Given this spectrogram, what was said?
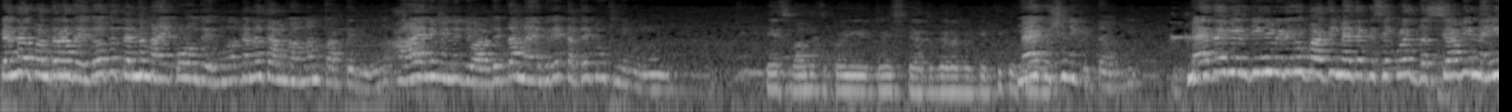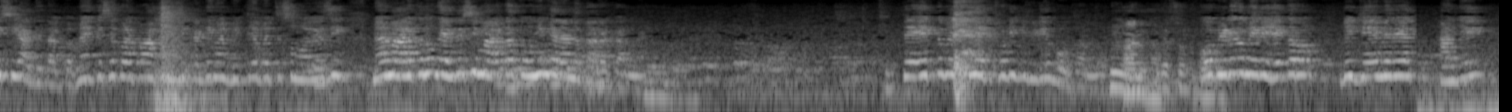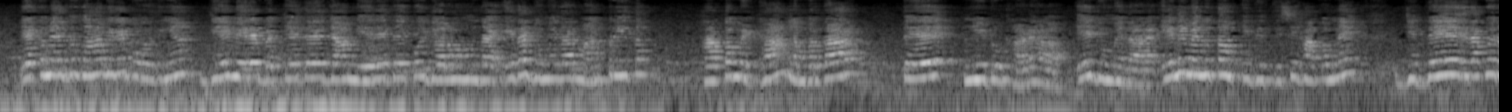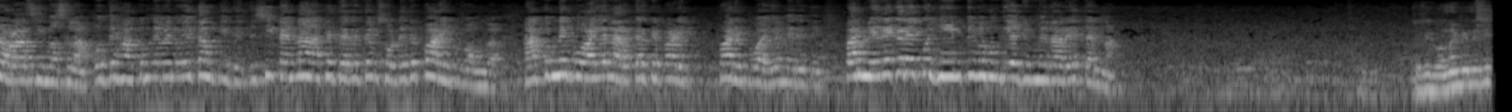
ਕਹਿੰਦਾ 15 ਦੇ ਦਿਓ ਤੇ ਤਿੰਨ ਮੈਂ ਕੋਲੋਂ ਦੇ ਦੂੰਗਾ। ਕਹਿੰਦਾ ਚੱਲ ਮੈਂ ਉਹਨਾਂ ਨੂੰ ਕਰਕੇ ਦੇ ਦੂੰਗਾ। ਆ ਇਹਨੇ ਮੈਨੂੰ ਜਵਾਬ ਦਿੱਤਾ ਮੈਂ ਵੀਰੇ ਕਦੇ ਝੂਠ ਨਹੀਂ ਬੋਲੂੰਗੀ। ਇਸ ਸੰਬੰਧ ਵਿੱਚ ਕੋਈ ਤੁਸੀਂ ਸ਼ਿਕਾਇਤ ਵਗੈਰਾ ਕੋਈ ਕੀਤੀ ਮੈਂ ਕੁਛ ਨਹੀਂ ਕੀਤਾ। ਜੀ ਮੈਂ ਤਾਂ ਵੀਰ ਜੀ ਨੇ ਵੀਡੀਓ ਪਾਤੀ ਮੈਂ ਤਾਂ ਕਿਸੇ ਕੋਲੇ ਦੱਸਿਆ ਵੀ ਨਹੀਂ ਸੀ ਅੱਜ ਤੱਕ। ਮੈਂ ਕਿਸੇ ਕੋਲੇ ਪਾਪ ਨਹੀਂ ਸੀ ਕੱਢੀ ਮੈਂ ਵਿੱਚੇ ਵਿੱਚ ਸਮਾਲੀ ਸੀ। ਮੈਂ ਮਾਲਕ ਨੂੰ ਕਹਿੰਦੀ ਸੀ ਮਾਲਕਾ ਤੂੰ ਹੀ ਮੇਰਾ ਨਤਾਰਾ ਕਰਨਾ ਹੈ। ਤੇ ਇੱਕ ਵਿੱਚ ਮੇਰੀ ਥੋੜੀ ਜਿਹੀ ਵੀਡੀਓ ਕਰ ਲਓ ਹਾਂਜੀ ਦੱਸੋ। ਉਹ ਵੀਡੀਓ ਮੇਰੀ ਇਹ ਕਰੋ ਵੀ ਜੇ ਮੇਰੇ ਹਾਂਜੀ ਇੱਕ ਮੈਂ ਤੂੰ ਕਹਾਂ ਵੀਰੇ ਬੋਲਦੀ ਆ ਜੇ ਮੇਰੇ ਬੱਚੇ ਤੇ ਜਾਂ ਮੇਰੇ ਤੇ ਕੋਈ ਜ਼ੁਲਮ ਹੁੰਦਾ ਹੈ, ਇਹਦਾ ਜ਼ਿੰਮੇਦਾਰ ਮਨਪ੍ਰੀਤ ਹਾਕਮ ਮਿੱਠਾ ਲੰਬਰਦਾਰ ਤੇ ਨੀਟੂ ਠਾੜੇ ਵਾਲਾ, ਇਹ ਜ਼ਿੰਮੇਦਾਰ ਹੈ। ਇਹਨੇ ਮੈਨੂੰ ਧਮਕੀ ਦਿੱਤੀ ਸੀ, ਹਾਕਮ ਨੇ। ਜਿੱਦੇ ਇਹਦਾ ਕੋਈ ਰੌਲਾ ਸੀ ਮਸਲਾ, ਉਹਦੇ ਹਾਕਮ ਨੇ ਮੈਨੂੰ ਇਹ ਧਮਕੀ ਦਿੱਤੀ ਸੀ, ਕਹਿੰਦਾ ਆ ਤੇਰੇ ਤੇ ਛੋਡੇ ਤੇ ਭਾਰੀ ਪਵਾਉਂਗਾ। ਹਾਕਮ ਨੇ ਪਵਾਈ ਹੈ ਨਰ ਕਰਕੇ ਭਾਰੀ ਭਾਰੀ ਪਵਾਈ ਹੈ ਮੇਰੇ ਤੇ। ਪਰ ਮੇਰੇ ਘਰੇ ਕੋਈ ਹੀਮ ਕਿਵੇਂ ਹੁੰਦੀ ਹੈ ਜ਼ਿੰਮੇਦਾਰ, ਇਹ ਤੈਨਾਂ ਤੁਸੀਂ ਬੋਲਾਂਗੇ ਨਹੀਂ ਜੀ?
